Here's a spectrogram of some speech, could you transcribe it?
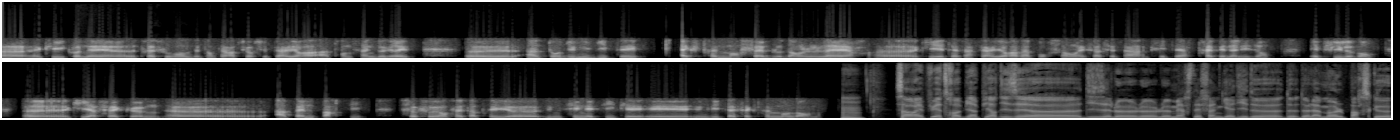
euh, qui connaît euh, très souvent des températures supérieures à, 35 degrés. Un taux d'humidité extrêmement faible dans l'air qui était inférieur à 20%, et ça c'est un critère très pénalisant, et puis le vent qui a fait que, euh, à peine parti, ce feu en fait a pris une cinétique et, une vitesse extrêmement grande. Hmm. Ça aurait pu être bien pire, disait, disait le, maire Stéphane Gadi de, de, la Molle, parce que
